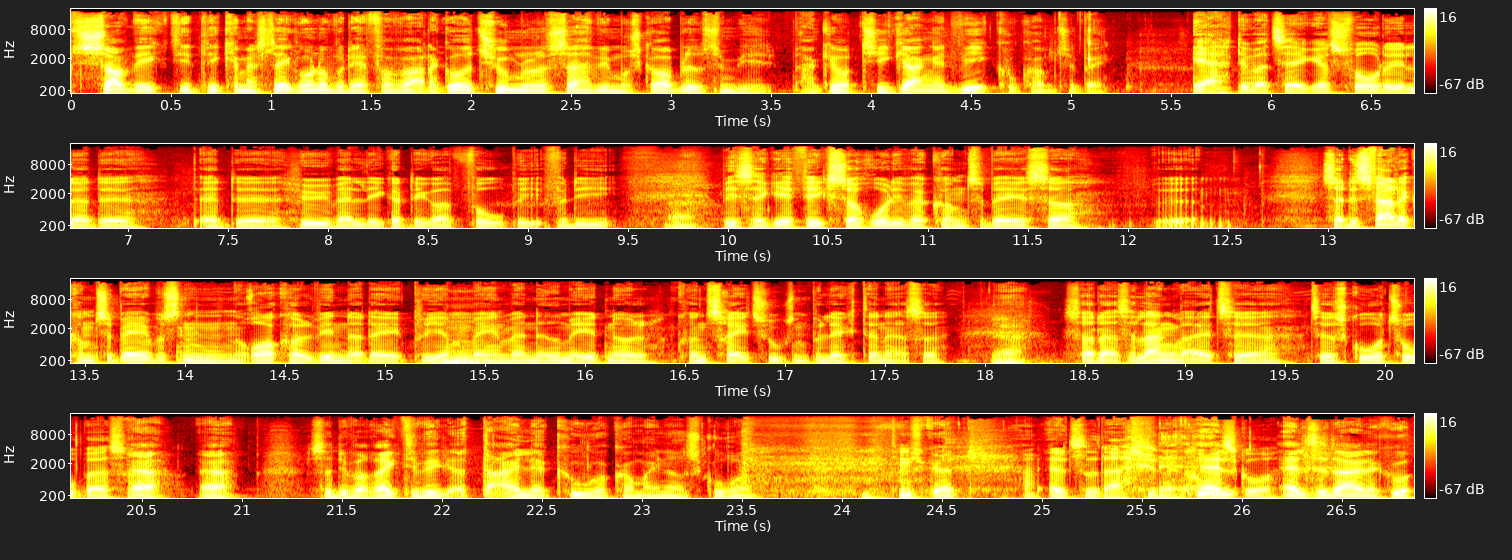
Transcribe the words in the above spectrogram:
så vigtigt, det kan man slet ikke undervurdere, for var der gået 20 minutter, så havde vi måske oplevet, som vi har gjort 10 gange, at vi ikke kunne komme tilbage. Ja, det var til AGF's fordel, at, øh, at, at Høgh valgte ikke at dække op for OB, fordi ja. hvis AGF ikke så hurtigt var kommet tilbage, så, øh, så er det svært at komme tilbage på sådan en rockhold vinterdag på hjemmebane, mm. være nede med 1-0, kun 3.000 på lægterne, altså. Ja. Så er der altså lang vej til, til at score to basser. Ja, ja. Så det var rigtig vigtigt, og dejligt at Kure kommer ind og score. det er skønt. Altid dejligt at Kure score. Altid dejligt at Kure.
